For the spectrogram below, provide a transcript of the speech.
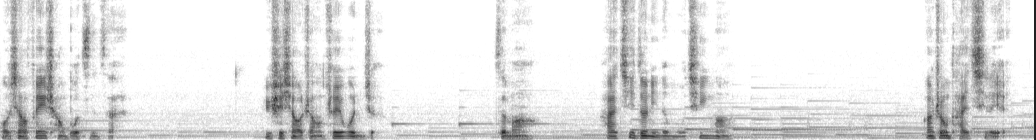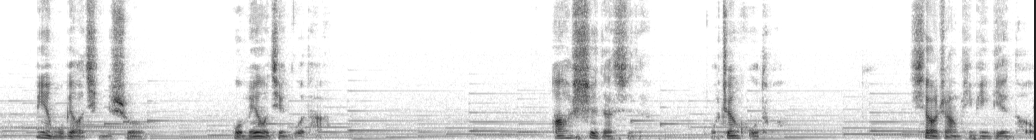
好像非常不自在。于是校长追问着：“怎么，还记得你的母亲吗？”阿忠抬起脸。面无表情地说：“我没有见过他。啊，是的，是的，我真糊涂。校长频频点头，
